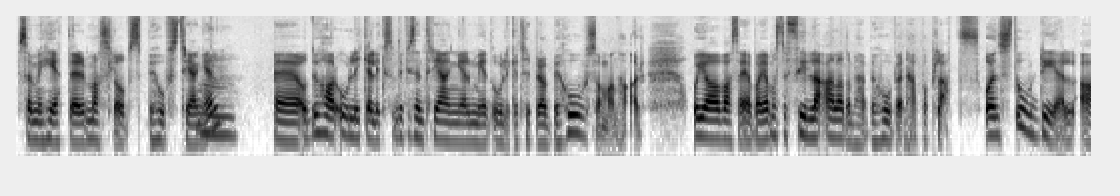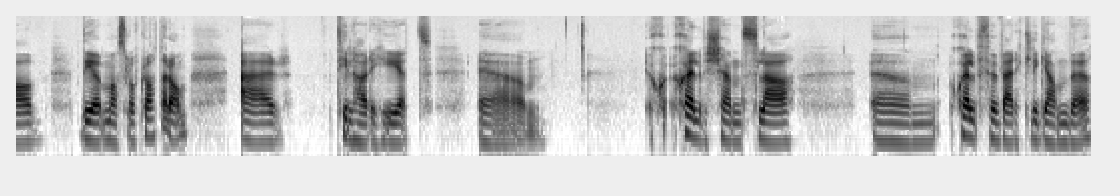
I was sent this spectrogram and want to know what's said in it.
som heter Maslows behovstriangel. Eh, och du har olika, liksom, det finns en triangel med olika typer av behov som man har. Och jag var såhär, jag, bara, jag måste fylla alla de här behoven här på plats. Och en stor del av det Maslow pratar om är tillhörighet, ehm, sj- självkänsla, um, självförverkligande.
